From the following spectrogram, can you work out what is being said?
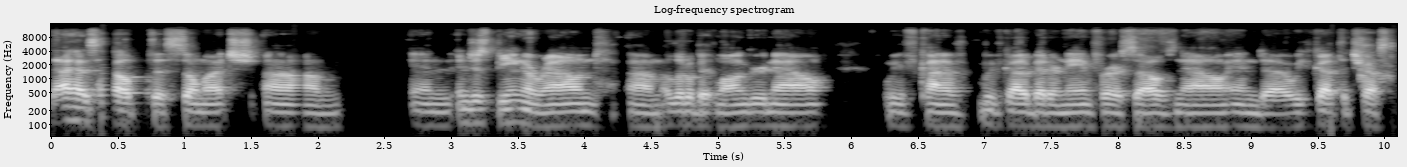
that has helped us so much um, and and just being around um, a little bit longer now. We've kind of we've got a better name for ourselves now and uh, we've got the trust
